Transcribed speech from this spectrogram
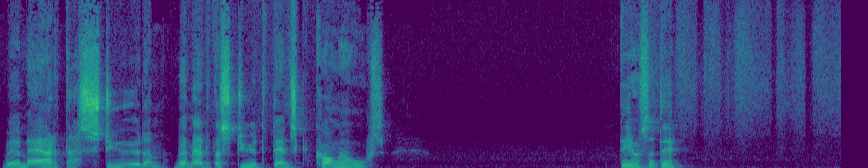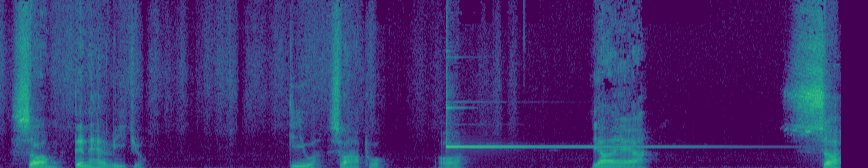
hvem er det, der styrer dem? Hvem er det, der styrer det danske kongehus? Det er jo så det, som den her video giver svar på. Og jeg er så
